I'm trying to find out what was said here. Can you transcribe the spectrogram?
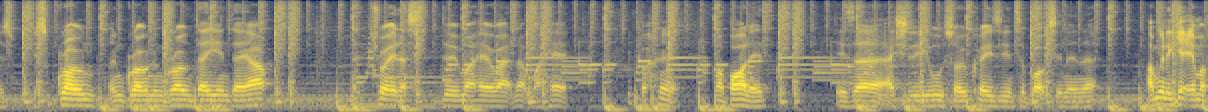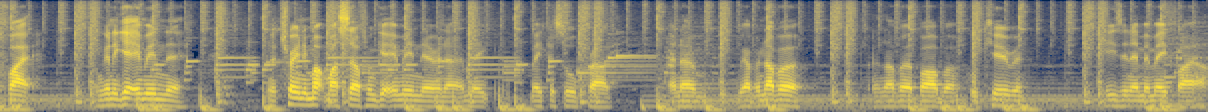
It's, it's grown and grown and grown day in, day out. And Troy that's doing my hair right now, my hair, but my head is uh, actually also crazy into boxing and that. I'm gonna get him a fight. I'm gonna get him in there. I'm gonna train him up myself and get him in there and uh, make make us all proud. And um, we have another another barber called Kieran. He's an MMA fighter.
